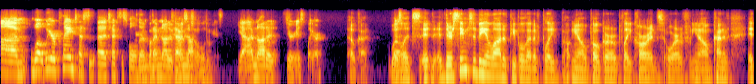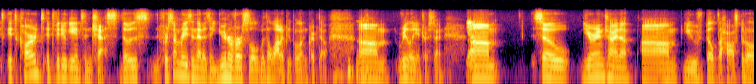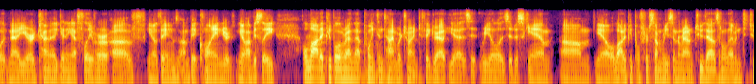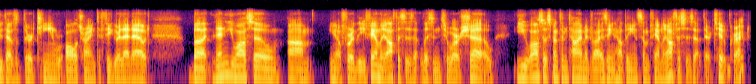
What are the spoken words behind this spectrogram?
Um, well, we were playing Texas, uh, Texas Hold'em, but I'm not. A, Texas I'm not, Hold'em. Yeah, I'm not a serious player. Okay. Well, it's it, it, There seems to be a lot of people that have played, you know, poker or played cards, or you know, kind of it's it's cards, it's video games, and chess. Those for some reason that is a universal with a lot of people in crypto. Mm-hmm. Um, really interesting. Yeah. Um, so you're in China. Um, you've built the hospital. Now you're kind of getting a flavor of you know things on Bitcoin. You're you know obviously a lot of people around that point in time were trying to figure out, yeah, is it real? Is it a scam? Um, you know, a lot of people for some reason around 2011 to 2013 were all trying to figure that out. But then you also, um, you know, for the family offices that listen to our show, you also spent some time advising and helping some family offices out there too, correct?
